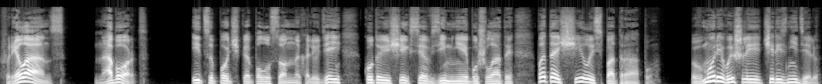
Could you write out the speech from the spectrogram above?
«Фриланс! На борт!» И цепочка полусонных людей, кутающихся в зимние бушлаты, потащилась по трапу. В море вышли через неделю,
